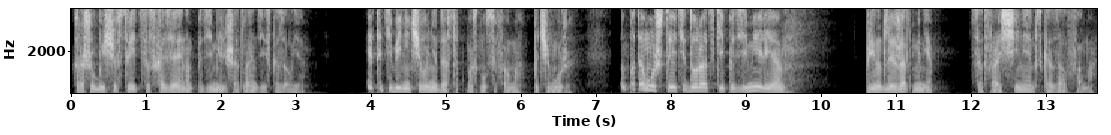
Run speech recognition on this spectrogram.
Хорошо бы еще встретиться с хозяином подземелья Шотландии, сказал я. Это тебе ничего не даст, отмахнулся Фома. Почему же? Ну, потому что эти дурацкие подземелья принадлежат мне, с отвращением сказал Фома.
